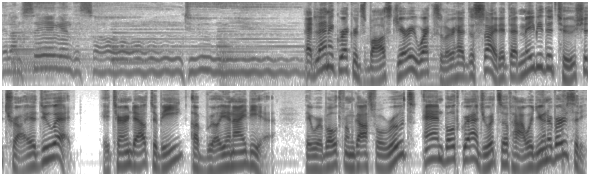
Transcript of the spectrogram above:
and I'm singing this song to you. Atlantic Records boss Jerry Wexler had decided that maybe the two should try a duet. It turned out to be a brilliant idea. They were both from gospel roots and both graduates of Howard University.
